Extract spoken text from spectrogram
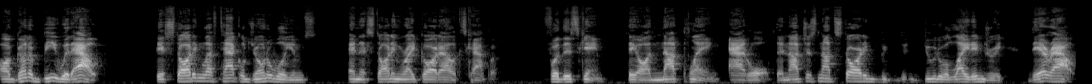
are going to be without their starting left tackle Jonah Williams and their starting right guard Alex Cappa for this game. They are not playing at all. They're not just not starting due to a light injury. They're out.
